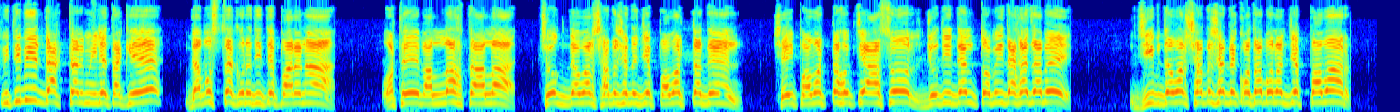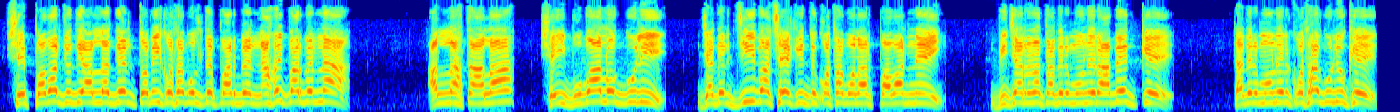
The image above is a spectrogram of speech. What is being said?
পৃথিবীর ডাক্তার মিলে তাকে ব্যবস্থা করে দিতে পারে না। অতএব আল্লাহ তাআলা চোখ দেওয়ার সাথে সাথে যে পাওয়ারটা দেন, সেই পাওয়ারটা হচ্ছে আসল। যদি দেন তবেই দেখা যাবে। জীব দেওয়ার সাথে সাথে কথা বলার যে পাওয়ার, সেই পাওয়ার যদি আল্লাহ দেন, তবেই কথা বলতে পারবেন। না হয় পারবেন না। আল্লাহ তাআলা সেই বুবা লোকগুলি, যাদের জীব আছে কিন্তু কথা বলার পাওয়ার নেই, বিচারেরা তাদের মনের আবেগকে, তাদের মনের কথাগুলোকে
